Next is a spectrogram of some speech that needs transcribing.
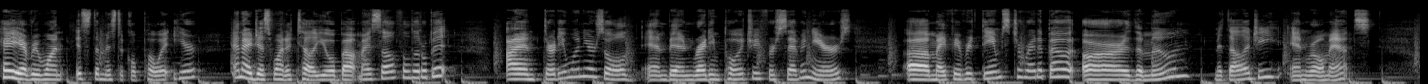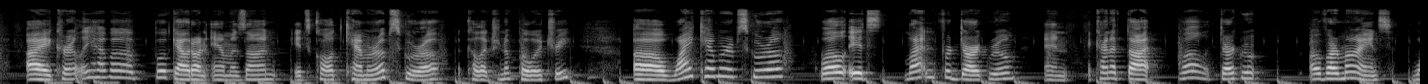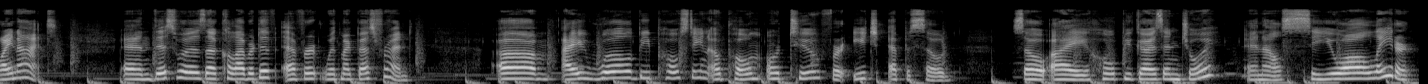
Hey everyone, it's the Mystical Poet here, and I just want to tell you about myself a little bit. I am 31 years old and been writing poetry for seven years. Uh, my favorite themes to write about are the moon, mythology, and romance. I currently have a book out on Amazon. It's called Camera Obscura, a collection of poetry. Uh, why Camera Obscura? Well, it's Latin for dark room, and I kind of thought, well, dark room of our minds, why not? And this was a collaborative effort with my best friend. Um, I will be posting a poem or two for each episode. So I hope you guys enjoy, and I'll see you all later.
